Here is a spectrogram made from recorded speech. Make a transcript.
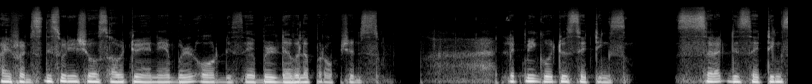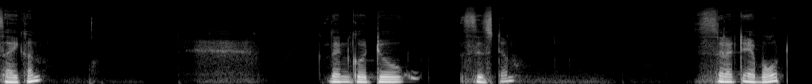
Hi friends, this video shows how to enable or disable developer options. Let me go to settings. Select the settings icon. Then go to system. Select about.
